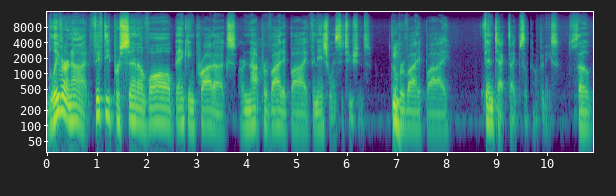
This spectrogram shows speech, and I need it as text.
believe it or not, 50% of all banking products are not provided by financial institutions. They're Hmm. provided by fintech types of companies. So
